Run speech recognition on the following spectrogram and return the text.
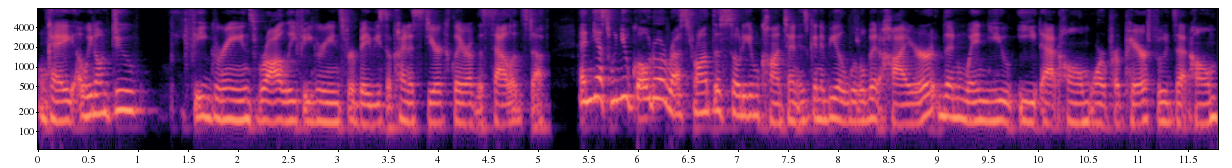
Okay. We don't do leafy greens, raw leafy greens for babies. So kind of steer clear of the salad stuff. And yes, when you go to a restaurant, the sodium content is going to be a little bit higher than when you eat at home or prepare foods at home.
